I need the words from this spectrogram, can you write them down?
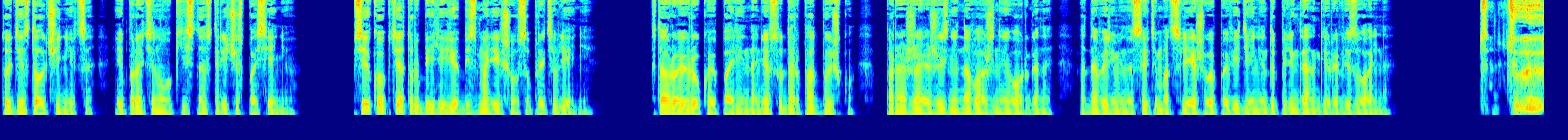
тот не стал чиниться и протянул кисть навстречу спасению. Все когти отрубили ее без малейшего сопротивления. Второй рукой парень нанес удар под мышку, поражая жизненно важные органы, одновременно с этим отслеживая поведение дупельгангера визуально. «Ты...» — э.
